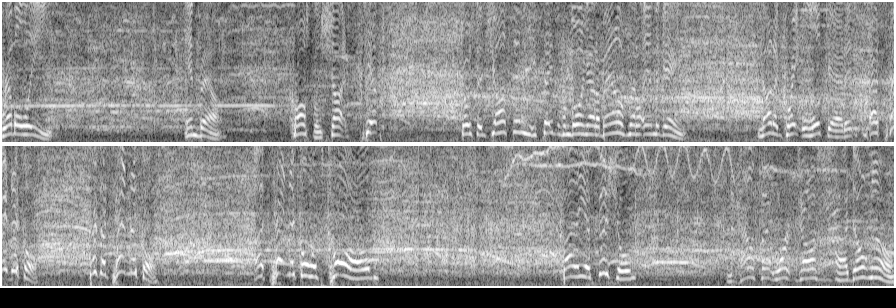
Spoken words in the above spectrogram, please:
Rebel lead. Inbound. Crossland shot's tipped. Goes to Johnson. He saves it from going out of bounds, and that'll end the game. Not a great look at it. A technical. There's a technical. A technical was called by the official. Now, how's that work, Josh? I don't know.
